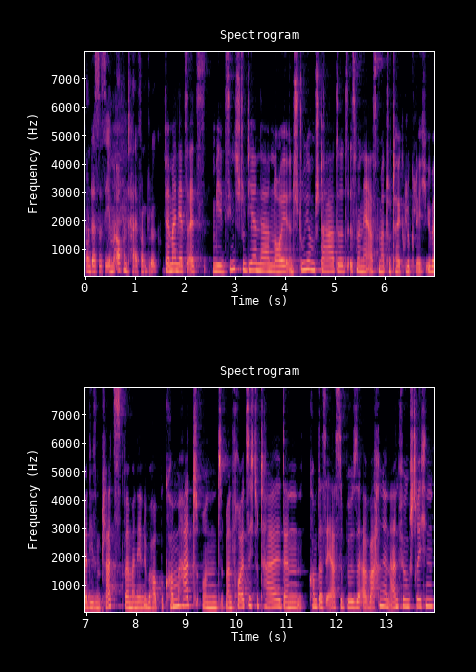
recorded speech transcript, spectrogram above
Und das ist eben auch ein Teil von Glück. Wenn man jetzt als Medizinstudierender neu ins Studium startet, ist man ja erstmal total glücklich über diesen Platz, weil man den überhaupt bekommen hat und man freut sich total. Dann kommt das erste böse Erwachen in Anführungsstrichen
